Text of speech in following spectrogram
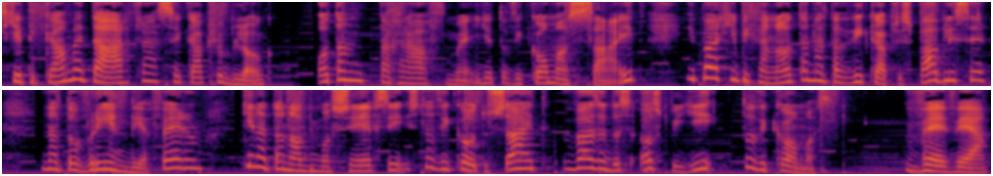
Σχετικά με τα άρθρα σε κάποιο blog, όταν τα γράφουμε για το δικό μας site, υπάρχει πιθανότητα να τα δει κάποιος publisher, να το βρει ενδιαφέρον και να το αναδημοσιεύσει στο δικό του site, βάζοντας ως πηγή το δικό μας. Βέβαια,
